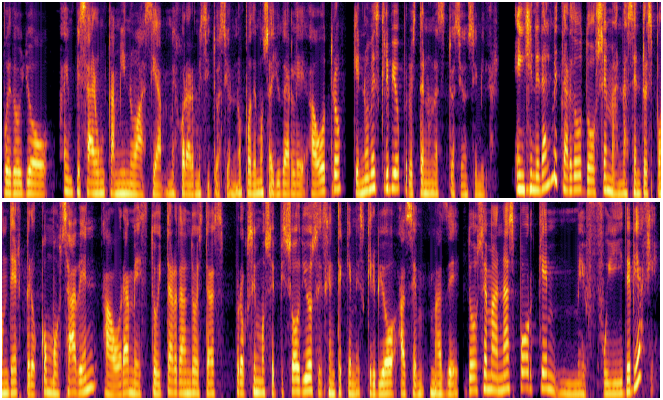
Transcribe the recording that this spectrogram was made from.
puedo yo empezar un camino hacia mejorar mi situación, ¿no? Podemos ayudarle a otro que no me escribió, pero está en una situación similar. En general me tardó dos semanas en responder, pero como saben, ahora me estoy tardando estos próximos episodios. Es gente que me escribió hace más de dos semanas porque me fui de viaje.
